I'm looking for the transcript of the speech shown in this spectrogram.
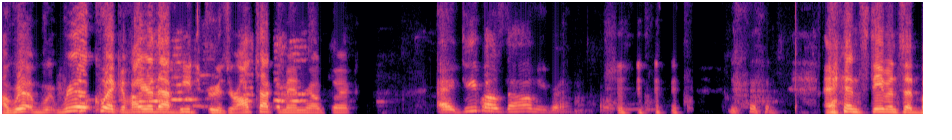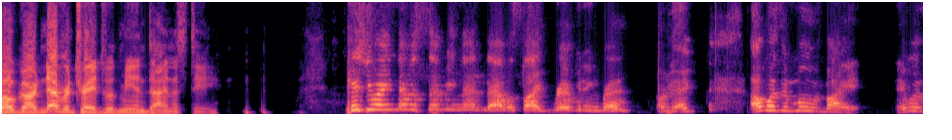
Uh, real, real quick, if I hear that beach cruiser, I'll tuck them in real quick. Hey, Deebo's the homie, bro. And Steven said, "Bogard never trades with me in Dynasty." Cause you ain't never sent me nothing that was like riveting, bro. I'm like, I wasn't moved by it. It was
